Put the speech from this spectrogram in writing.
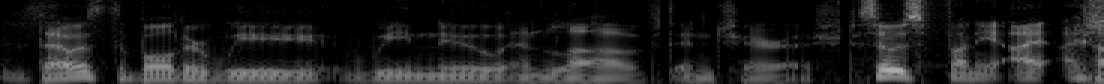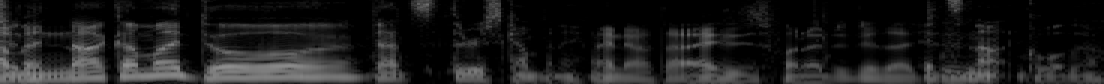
That was the Boulder we we knew and loved and cherished. So it was funny. I I Come should. and knock on my door. That's Three's Company. I know that. I just wanted to do that. It's too. not cool though.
